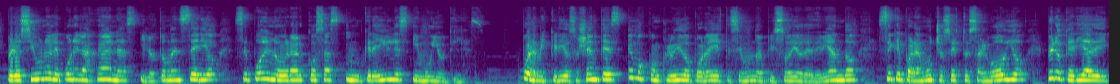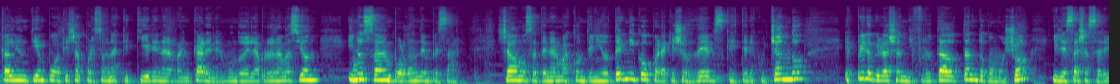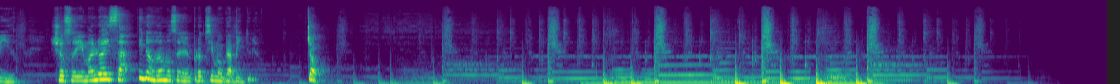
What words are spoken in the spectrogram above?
Pero si uno le pone las ganas y lo toma en serio, se pueden lograr cosas increíbles y muy útiles. Bueno, mis queridos oyentes, hemos concluido por hoy este segundo episodio de Deviando. Sé que para muchos esto es algo obvio, pero quería dedicarle un tiempo a aquellas personas que quieren arrancar en el mundo de la programación y no saben por dónde empezar. Ya vamos a tener más contenido técnico para aquellos devs que estén escuchando Espero que lo hayan disfrutado tanto como yo y les haya servido. Yo soy Emma y nos vemos en el próximo capítulo. Chao.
